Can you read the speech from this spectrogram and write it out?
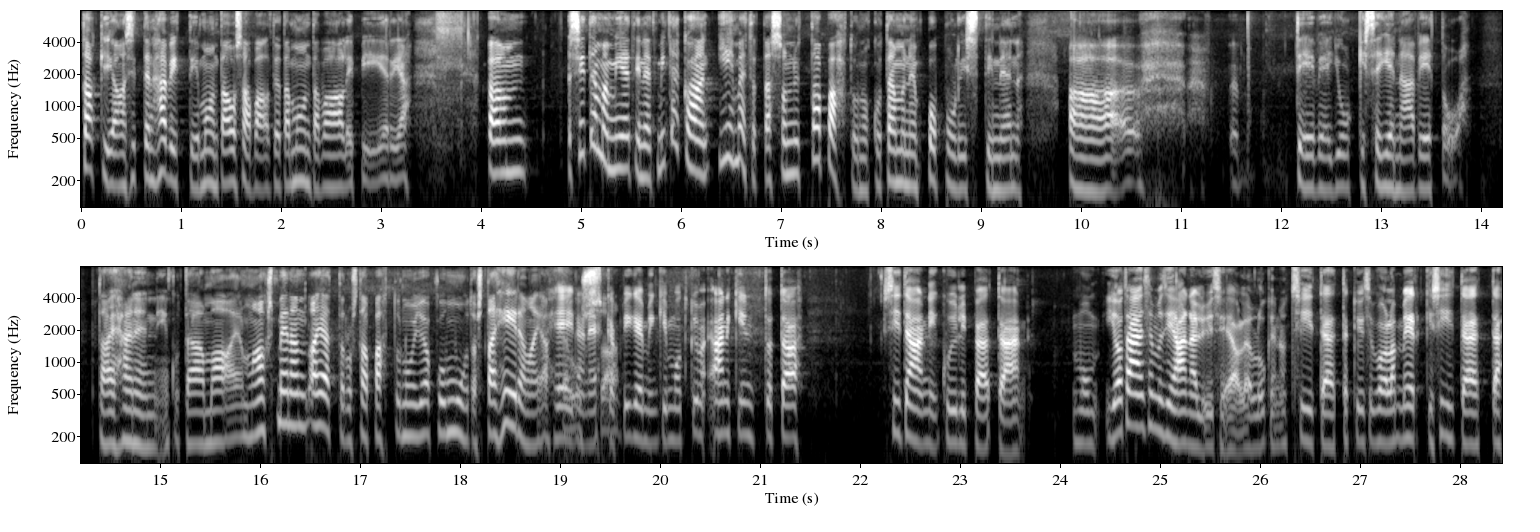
takiaan sitten hävittiin monta osavaltiota, monta vaalipiiriä. Öm, sitä mä mietin, että mitäköhän ihmettä tässä on nyt tapahtunut, kun tämmöinen populistinen äh, TV-julkis ei enää vetoa tai hänen niin kuin, tämä maailma. Onko meidän ajattelussa tapahtunut joku muutos tai heidän ajattelussaan? heidän ehkä pikemminkin, mutta kyllä ainakin tota, sitä on niin kuin ylipäätään, mun, jotain semmoisia analyysejä olen lukenut siitä, että kyllä se voi olla merkki siitä, että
